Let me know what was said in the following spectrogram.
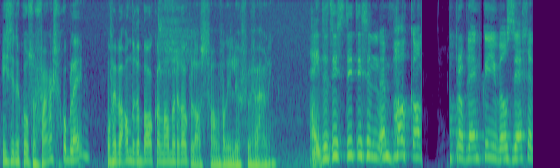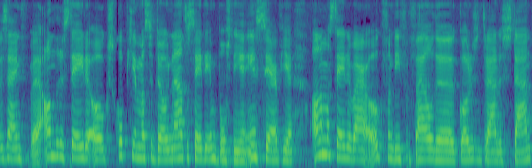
is dit een Kosovaars probleem? Of hebben andere Balkanlanden er ook last van, van die luchtvervuiling? Nee, dit is, dit is een, een Balkan probleem kun je wel zeggen. Er zijn eh, andere steden ook. Skopje, Macedonië, een aantal steden in Bosnië, in Servië. Allemaal steden waar ook van die vervuilde kolencentrales staan.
